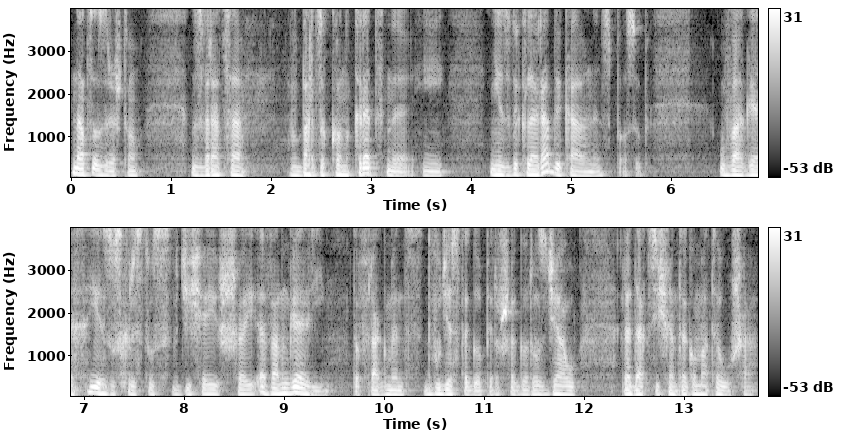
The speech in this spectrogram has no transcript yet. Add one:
na co zresztą zwraca w bardzo konkretny i niezwykle radykalny sposób uwagę Jezus Chrystus w dzisiejszej Ewangelii. To fragment 21 rozdziału redakcji świętego Mateusza.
